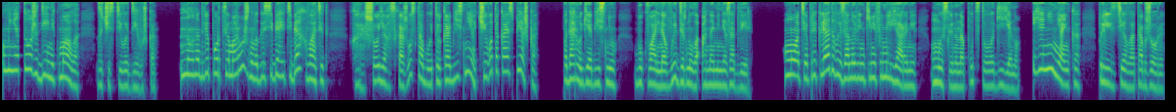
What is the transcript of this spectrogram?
«У меня тоже денег мало», — зачастила девушка. «Но на две порции мороженого для себя и тебя хватит. Хорошо, я схожу с тобой, только объясни, от чего такая спешка?» «По дороге объясню», — буквально выдернула она меня за дверь. «Мотя, приглядывай за новенькими фамильярами», — мысленно напутствовала гиену. «Я не нянька», — прилетела от обжоры.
